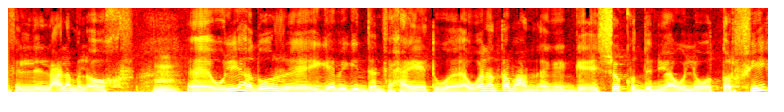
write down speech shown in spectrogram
في العالم الآخر. وليها دور إيجابي جدا في حياته. اولا طبعا الشق الدنيوي اللي هو الترفيه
